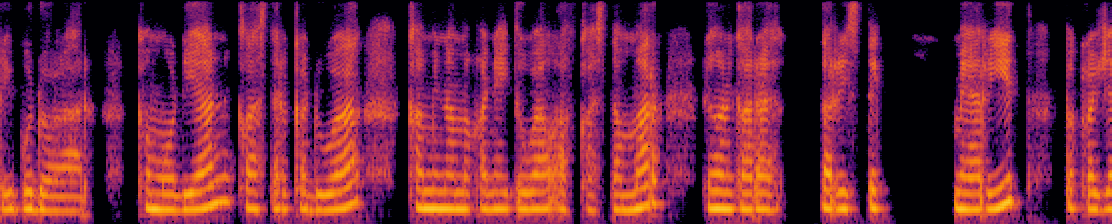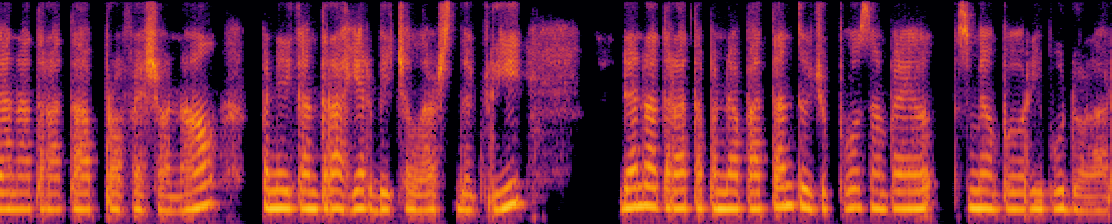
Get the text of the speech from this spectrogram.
ribu dolar. Kemudian klaster kedua kami namakan yaitu well of customer dengan karakteristik merit, pekerjaan rata-rata profesional, pendidikan terakhir bachelor's degree, dan rata-rata pendapatan 70 sampai 90 ribu dolar.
